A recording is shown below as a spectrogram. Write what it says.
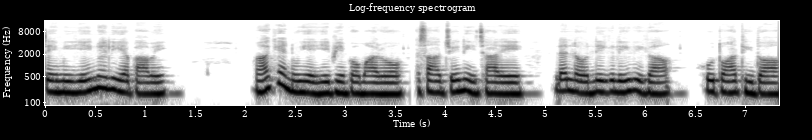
တိမ်ပြီးရိမ့်နှွဲလျက်ပါပဲ။ငါးကန်တို့ရဲ့ရေပြင်ပေါ်မှာတော့အစာကျွေးနေကြတဲ့လက်လော်လေကလေးတွေကဟိုသွားဒီသွား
